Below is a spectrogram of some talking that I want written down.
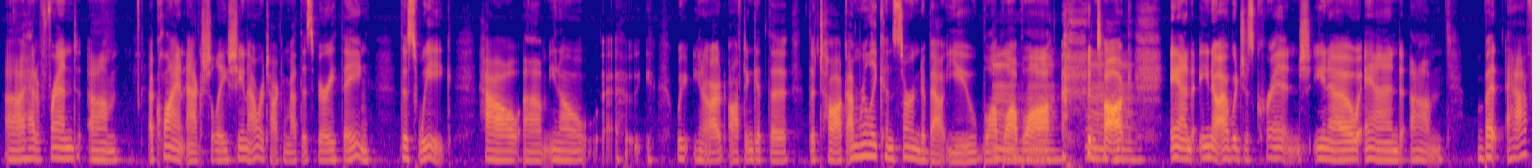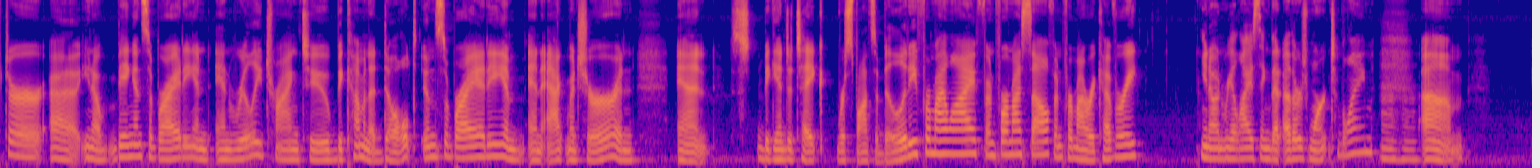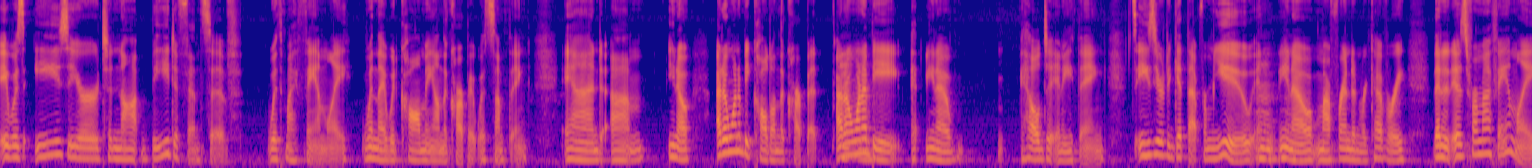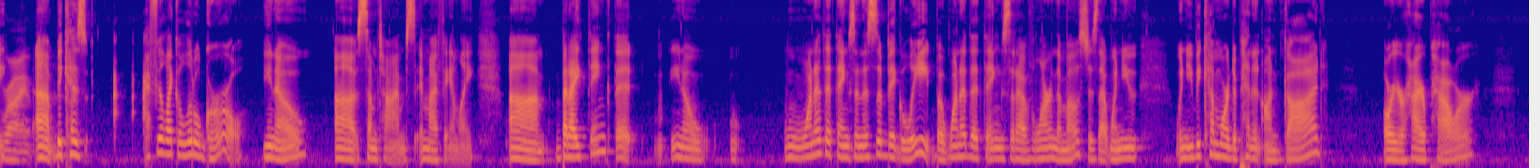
uh, I had a friend, um, a client actually, she and I were talking about this very thing this week how, um, you know, we, you know, I'd often get the the talk. I'm really concerned about you, blah blah blah, talk, and you know, I would just cringe, you know, and um, but after uh, you know being in sobriety and and really trying to become an adult in sobriety and and act mature and and s- begin to take responsibility for my life and for myself and for my recovery you know and realizing that others weren't to blame um, it was easier to not be defensive with my family when they would call me on the carpet with something. And um, you know i don't want to be called on the carpet. I don't want to be you know held to anything. It's easier to get that from you and you know my friend in recovery than it is from my family. Right. uh, because I- i feel like a little girl you know uh, sometimes in my family. Um, but i think that you know one of the things and this is a big leap but one of the things that i've learned the most is that when you when you become more dependent on god or your higher power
